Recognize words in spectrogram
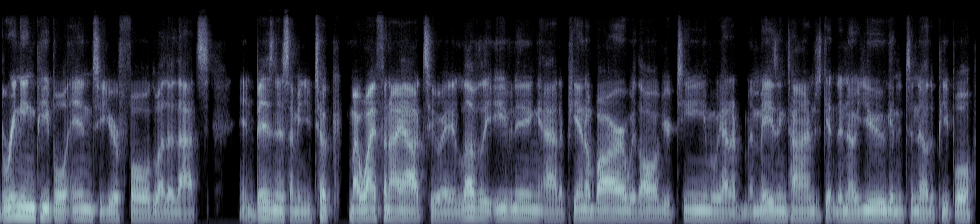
bringing people into your fold, whether that's in business. I mean, you took my wife and I out to a lovely evening at a piano bar with all of your team. We had an amazing time just getting to know you, getting to know the people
